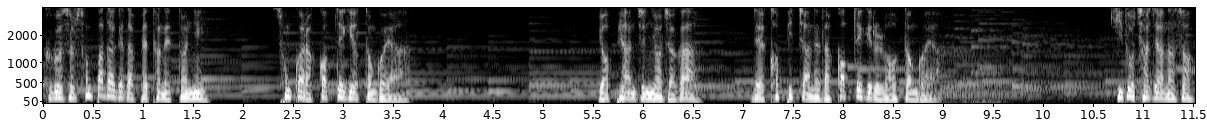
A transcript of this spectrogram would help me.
그것을 손바닥에다 뱉어냈더니 손가락 껍데기였던 거야. 옆에 앉은 여자가 내 커피잔에다 껍데기를 넣었던 거야. 기도 차지 않아서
